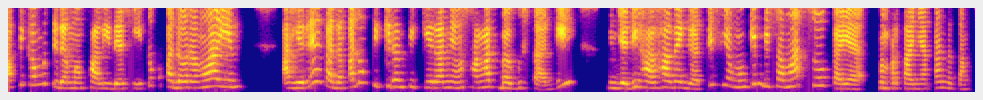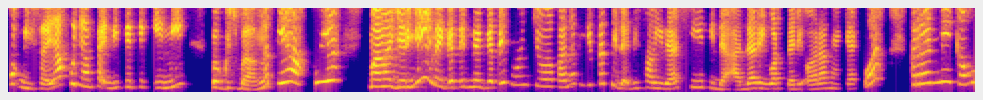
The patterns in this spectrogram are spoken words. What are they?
tapi kamu tidak memvalidasi itu kepada orang lain akhirnya kadang-kadang pikiran-pikiran yang sangat bagus tadi menjadi hal-hal negatif yang mungkin bisa masuk. Kayak mempertanyakan tentang kok bisa ya aku nyampe di titik ini? Bagus banget ya aku ya. Malah jadinya yang negatif-negatif muncul. Karena kita tidak divalidasi tidak ada reward dari orang yang kayak wah keren nih kamu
